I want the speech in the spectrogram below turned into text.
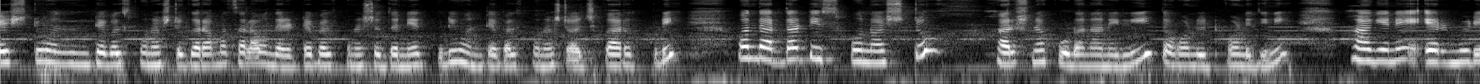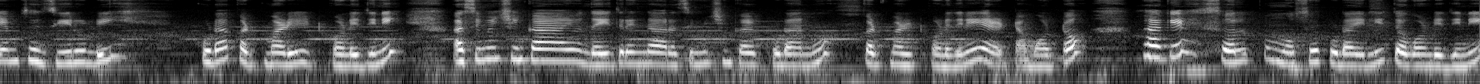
ಪೇಸ್ಟು ಒಂದು ಟೇಬಲ್ ಸ್ಪೂನಷ್ಟು ಗರಂ ಮಸಾಲ, ಒಂದು ಎರಡು ಟೇಬಲ್ ಸ್ಪೂನಷ್ಟು ಧನಿಯದ ಪುಡಿ, ಒಂದು ಟೇಬಲ್ ಸ್ಪೂನಷ್ಟು ಅಜ್ಕಾರದ ಪುಡಿ, ಒಂದು ಅರ್ಧ ಟೀ ಸ್ಪೂನಷ್ಟು ಅರಿಶಿನ ಕೂಡ ನಾನಿಲ್ಲಿ ತೊಗೊಂಡು ಇಟ್ಕೊಂಡಿದ್ದೀನಿ. ಹಾಗೆಯೇ ಎರಡು ಮೀಡಿಯಮ್ ಸೈಜ್ ಈರುಳ್ಳಿ ಕೂಡ ಕಟ್ ಮಾಡಿ ಇಟ್ಕೊಂಡಿದ್ದೀನಿ. ಹಸಿಮೆಣ್ಸಿನ್ಕಾಯಿ ಒಂದು ಐದರಿಂದ ಆರು ಹಸಿಮೆಣ್ಸಿನ್ಕಾಯಿ ಕೂಡ ಕಟ್ ಮಾಡಿ ಇಟ್ಕೊಂಡಿದ್ದೀನಿ, ಎರಡು ಟೊಮೊಟೊ. ಹಾಗೆ ಸ್ವಲ್ಪ ಮೊಸರು ಕೂಡ ಇಲ್ಲಿ ತೊಗೊಂಡಿದ್ದೀನಿ.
